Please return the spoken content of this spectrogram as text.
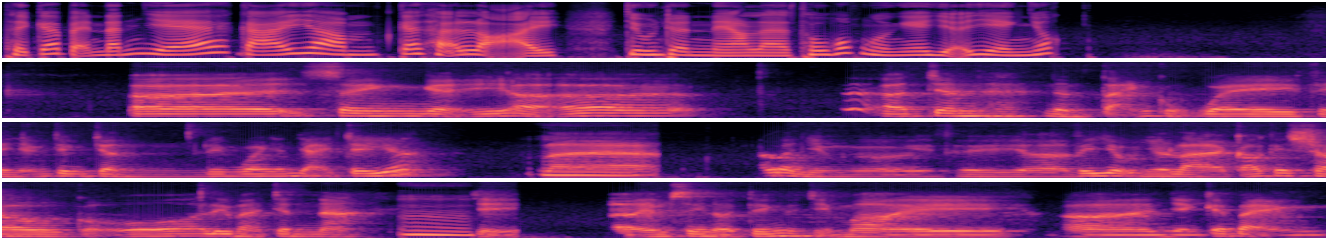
thì các bạn đánh giá cái um, cái thể loại chương trình nào là thu hút người nghe dễ dàng nhất? Ờ, Sang nghĩ ở ở trên nền tảng của Wave thì những chương trình liên quan đến giải trí á là ừ rất là nhiều người thì uh, ví dụ như là có cái show của Lưu Hà Trinh nè ừ. chị uh, ờ, MC nổi tiếng thì chị mời uh, những cái bạn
